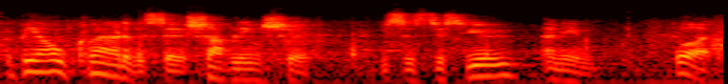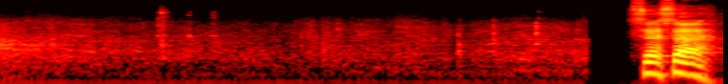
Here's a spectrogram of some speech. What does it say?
There'll be a whole crowd of us there shoveling shit. He says just you and him. What? So it's a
